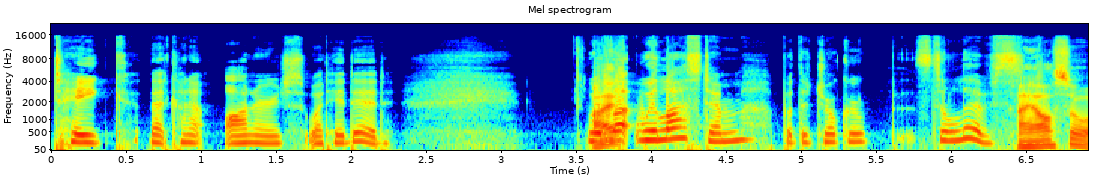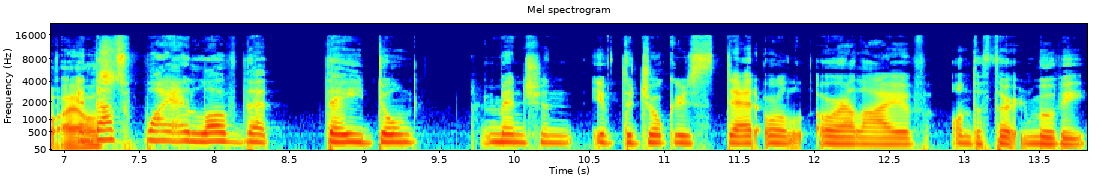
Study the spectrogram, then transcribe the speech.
take that kind of honors what he did. We, I- lo- we lost him, but the Joker still lives. I also, I and also, that's why I love that they don't mention if the Joker is dead or or alive on the third movie,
